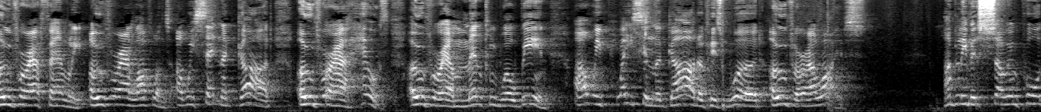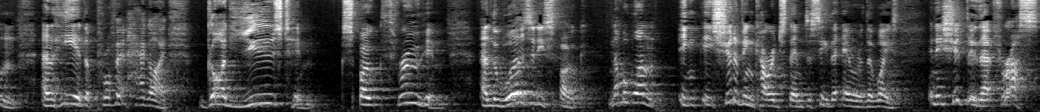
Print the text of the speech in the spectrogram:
over our family, over our loved ones? Are we setting a guard over our health, over our mental well being? Are we placing the guard of his word over our lives? I believe it's so important. And here, the prophet Haggai, God used him spoke through him. And the words that he spoke, number one, it should have encouraged them to see the error of their ways. And it should do that for us.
